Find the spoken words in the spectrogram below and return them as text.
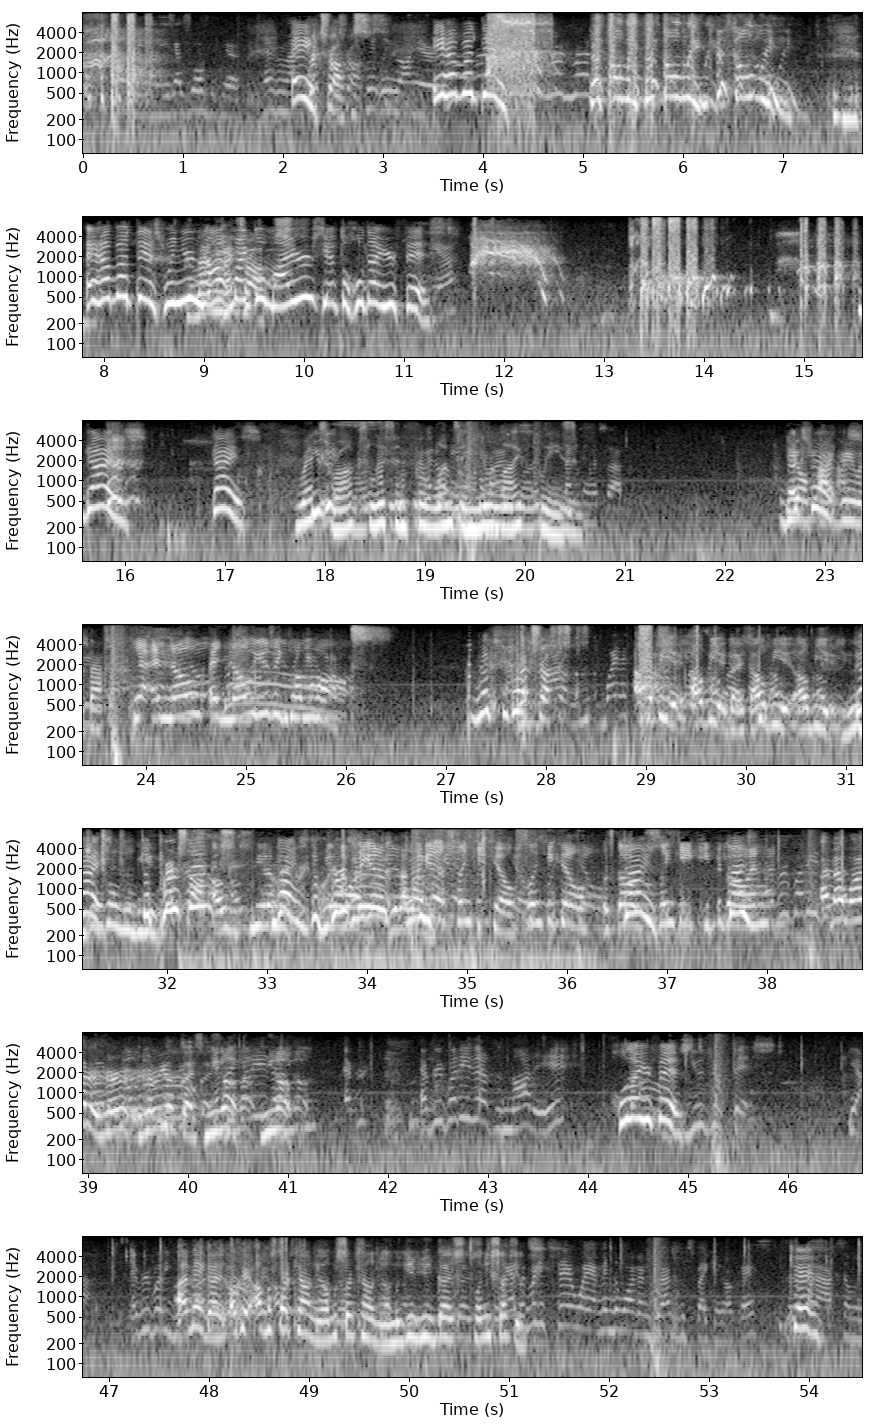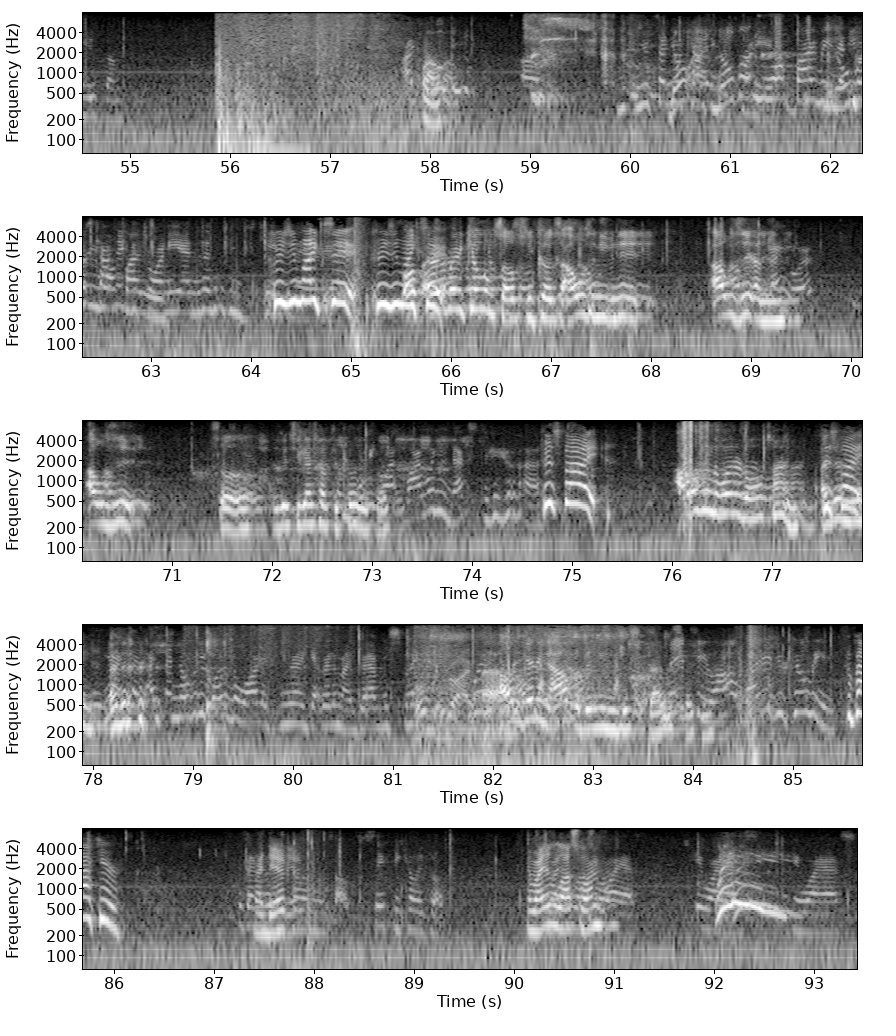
you guys over here. Never mind. Hey, Rex rocks. Completely wrong area. hey, how about this? This told me, this told me, this told me. Hey, how about this? When you're not Rex Michael Rocks. Myers, you have to hold out your fist. Yeah? Guys, guys, Rex Rocks listen for once in your life, please. Asking what's up. I agree with that. Yeah, and no, and no using tomahawks. Rex Rex Rocks. rocks. I'll be it, I'll be it, guys, I'll be it, I'll be it. Guys, trolls will be the person, I'll meet him guys, the meet him I'm gonna get person, a, I'm gonna get a slinky kill. Slinky kill. Let's go, Guys. slinky. Keep it Guys. going. Everybody, I'm at water, hurry, hurry up, guys, meet up, meet up. everybody that's not it, hold out your um, fist. use your fist. Yeah. Everybody. I made guys, okay, I'm gonna start counting, I'm gonna start counting, I'm gonna give you guys 20 seconds. Everybody stay away. I'm in the water. I'm gravity spiking, okay? So I Okay. don't wanna accidentally use them. I Wow. you. You said you No, were nobody to 20. walked by me. You was Nobody walked counting by to me. 20 and then Crazy Mike's it. Crazy Well, Mike's it. everybody kill themselves because I wasn't even it. I was it, I mean. I was it. So, I guess you guys have to kill yourself. Why, why were you next to you? Fist fight. I was in the water the whole time. I Fist fight. didn't, yeah, I I said, didn't, I said nobody go to the water 'cause I'm gonna get rid of my gravity spike. I was getting out, but then you just grabbed me. Thank you. Why did you kill me? Get back here. Because My everybody's dick. Safety kill yourself. Am I the last one? KYS. KYS. KYS.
